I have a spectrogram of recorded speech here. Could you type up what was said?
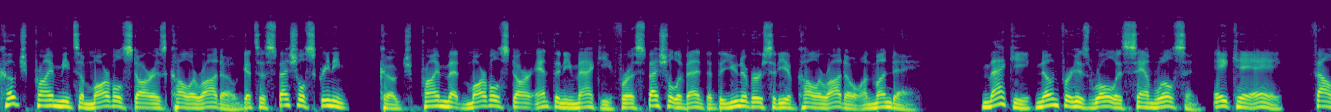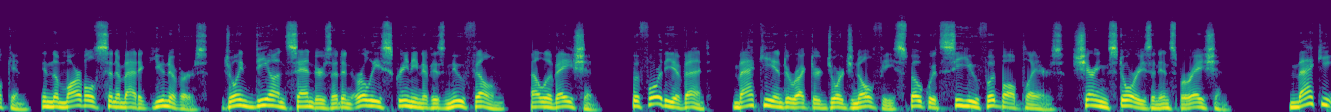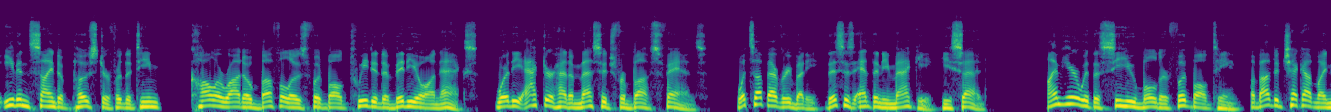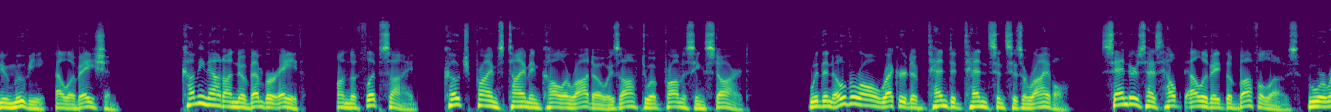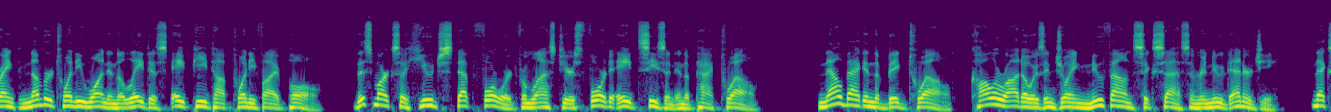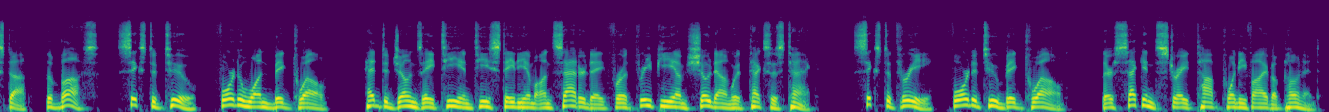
Coach Prime meets a Marvel star as Colorado gets a special screening. Coach Prime met Marvel star Anthony Mackie for a special event at the University of Colorado on Monday. Mackie, known for his role as Sam Wilson, aka Falcon, in the Marvel Cinematic Universe, joined Deion Sanders at an early screening of his new film, Elevation. Before the event, Mackie and director George Nolfi spoke with CU football players, sharing stories and inspiration. Mackie even signed a poster for the team. Colorado Buffaloes football tweeted a video on X, where the actor had a message for Buffs fans. What's up everybody, this is Anthony Mackie, he said. I'm here with the CU Boulder football team, about to check out my new movie, Elevation. Coming out on November 8th, on the flip side, Coach Prime's time in Colorado is off to a promising start. With an overall record of 10-10 since his arrival, Sanders has helped elevate the Buffaloes, who were ranked number 21 in the latest AP Top 25 poll. This marks a huge step forward from last year's 4-8 season in the Pac-12. Now back in the Big 12, Colorado is enjoying newfound success and renewed energy. Next up, the Buffs, 6-2, 4-1 Big 12, head to Jones AT&T Stadium on Saturday for a 3 p.m. showdown with Texas Tech. 6-3, 4-2 Big 12, their second straight top 25 opponent.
